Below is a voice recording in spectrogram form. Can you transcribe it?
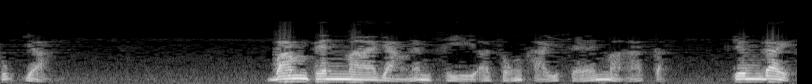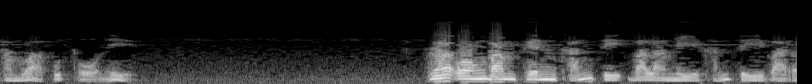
ทุกอย่างบำเพ็ญมาอย่างนั้นสี่อสงไขยแสนมหากัปจึงได้คำว่าพุทโธนี้ พระองค์บำเพ็ญขันติบารมีขันติบาร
